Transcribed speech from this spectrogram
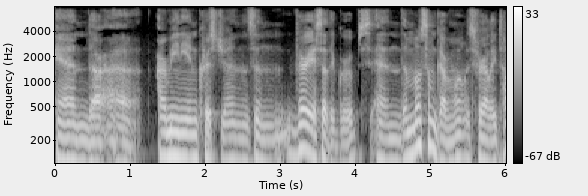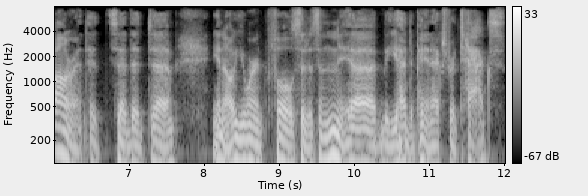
And uh, Armenian Christians and various other groups, and the Muslim government was fairly tolerant. It said that, uh, you know, you weren't full citizen, uh, but you had to pay an extra tax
